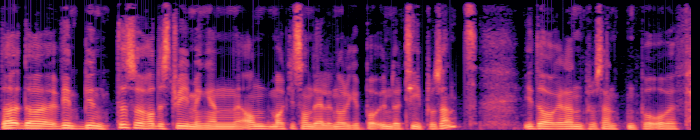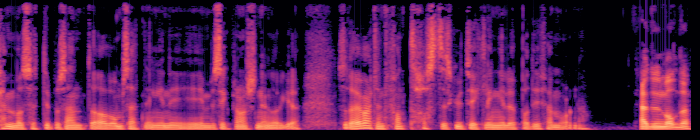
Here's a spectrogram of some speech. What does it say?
Da, da Vimp begynte, så hadde streaming en markedsandel i Norge på under 10% I dag er den prosenten på over 75% av omsetningen i musikkbransjen i Norge. Så det har jo vært en fantastisk utvikling i løpet av de fem årene. Audun Molde,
